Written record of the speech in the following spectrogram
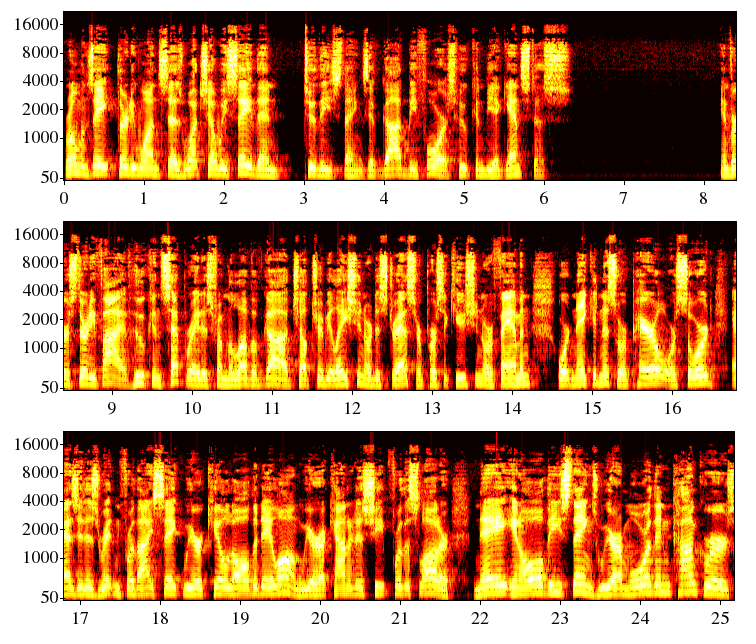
Romans 8:31 says, "What shall we say then to these things? If God be for us, who can be against us?" In verse 35, who can separate us from the love of God? Shall tribulation or distress or persecution or famine or nakedness or peril or sword? As it is written, for thy sake we are killed all the day long. We are accounted as sheep for the slaughter. Nay, in all these things we are more than conquerors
